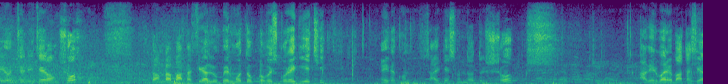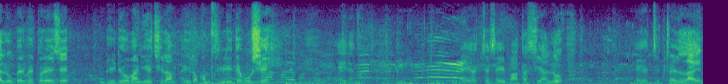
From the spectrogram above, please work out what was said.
এই হচ্ছে নিচের অংশ। তো আমরা বাতাসিয়া লুপের মধ্যে প্রবেশ করে গিয়েছি। এই দেখুন সাইডে সুন্দর দৃশ্য। আগের বারে বাতাসিয়া লুপের ভেতরে এসে ভিডিও বানিয়েছিলাম, এই রকম সিঁড়িতে বসে। এই দেখুন, এই হচ্ছে সেই বাতাসিয়া লুপ, এই হচ্ছে ট্রেন লাইন।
